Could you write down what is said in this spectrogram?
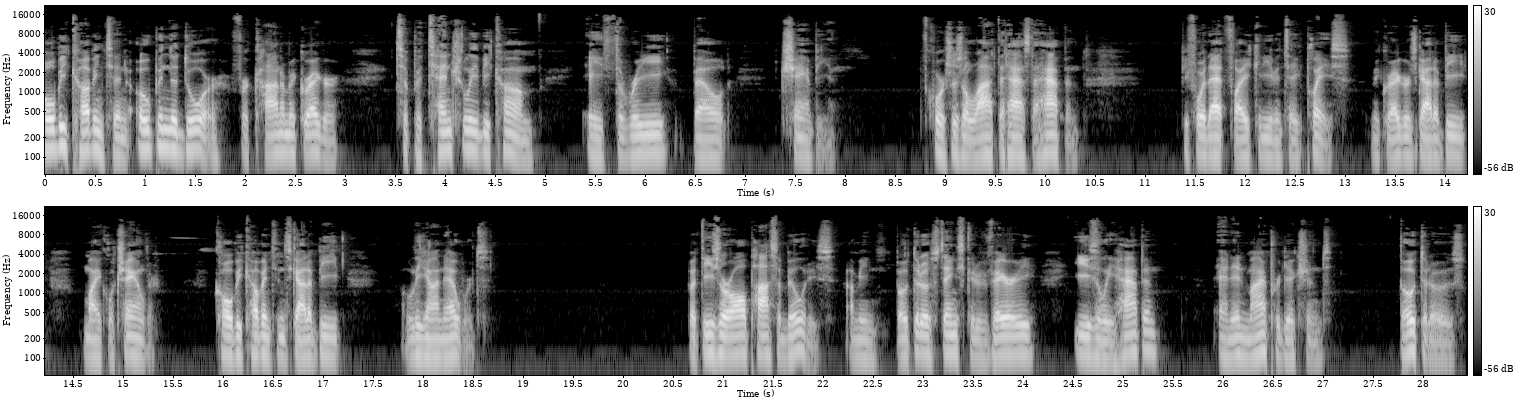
Colby Covington opened the door for Conor McGregor to potentially become a three belt champion. Of course, there's a lot that has to happen before that fight can even take place. McGregor's got to beat Michael Chandler. Colby Covington's got to beat Leon Edwards. But these are all possibilities. I mean, both of those things could very easily happen. And in my predictions, both of those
